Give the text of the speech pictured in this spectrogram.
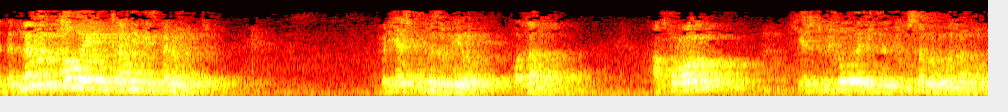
At the 11th hour it will turn in his benefit. But he has to persevere. Allah. After all, he has to show that he is a true servant of Allah.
